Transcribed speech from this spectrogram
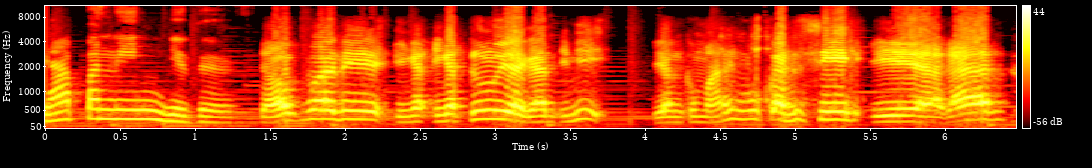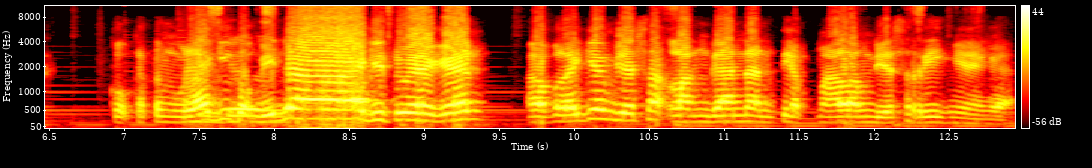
siapa nih? Gitu. siapa nih? Ingat-ingat dulu ya kan? Ini yang kemarin bukan sih? Iya kan? Kok ketemu lagi kok beda gitu ya kan apalagi yang biasa langganan tiap malam dia seringnya enggak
